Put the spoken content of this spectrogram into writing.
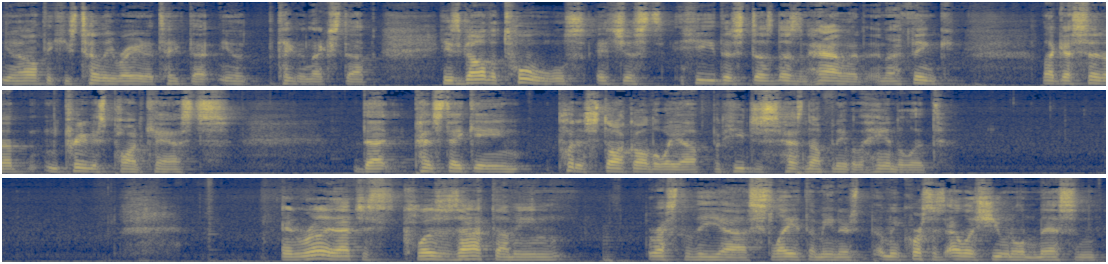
you know I don't think he's totally ready to take that you know take the next step. He's got all the tools. It's just he just does doesn't have it, and I think, like I said uh, in previous podcasts, that Penn State game put his stock all the way up, but he just has not been able to handle it. And really that just closes out. I mean, the rest of the uh, slate. I mean, there's. I mean, of course, there's LSU and Ole Miss, and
